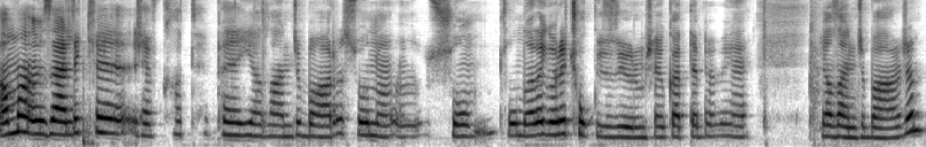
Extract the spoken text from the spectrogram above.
Ama özellikle Şefkat Tepe, Yalancı Bahar'ı sonu, son, sonlara göre çok üzüyorum Şefkat Tepe ve Yalancı Bahar'ı.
